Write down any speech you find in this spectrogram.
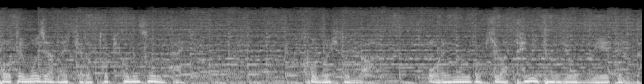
とてもじゃないけど飛び込めそうにない。この人には俺の動きは手に取るように見えてるんだ。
